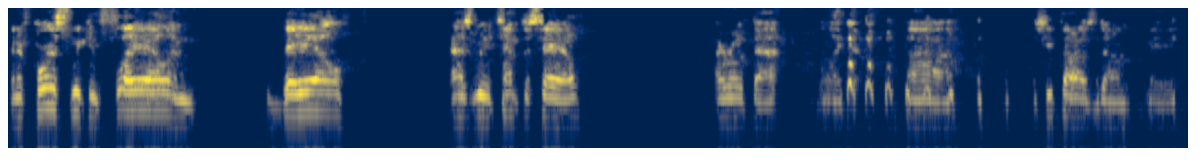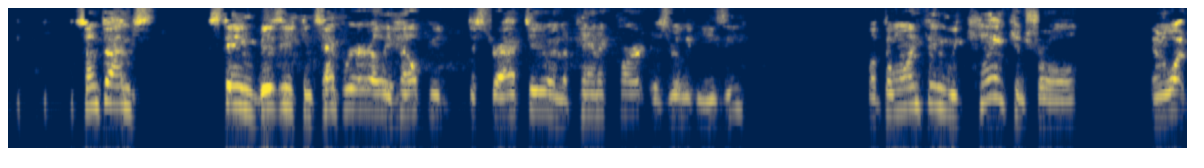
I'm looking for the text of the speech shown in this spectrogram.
And of course we can flail and bail as we attempt to sail. I wrote that. I like it. Uh, she thought I was dumb, maybe. Sometimes staying busy can temporarily help you distract you and the panic part is really easy. But the one thing we can control and what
